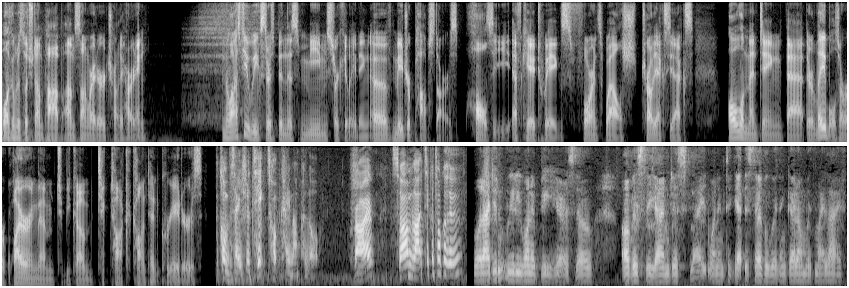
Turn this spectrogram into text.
Welcome to Switched on Pop. I'm songwriter Charlie Harding. In the last few weeks, there's been this meme circulating of major pop stars Halsey, FKA Twigs, Florence Welch, Charli XCX, all lamenting that their labels are requiring them to become TikTok content creators. The conversation of TikTok came up a lot, right? So I'm like, TikTok who? Well, I didn't really want to be here, so obviously I'm just like wanting to get this over with and get on with my life.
